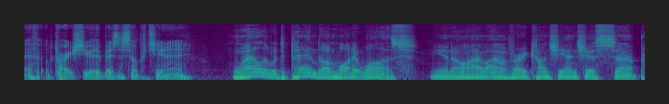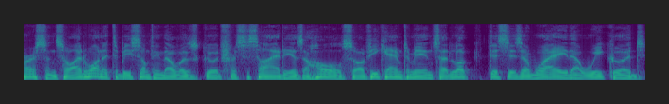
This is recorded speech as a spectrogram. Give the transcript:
if it approached you with a business opportunity? Well, it would depend on what it was. You know, I'm, I'm a very conscientious uh, person, so I'd want it to be something that was good for society as a whole. So if he came to me and said, "Look, this is a way that we could."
